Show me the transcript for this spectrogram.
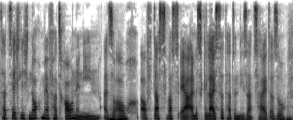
tatsächlich noch mehr Vertrauen in ihn, also mhm. auch auf das, was er alles geleistet hat in dieser Zeit. Also mhm.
